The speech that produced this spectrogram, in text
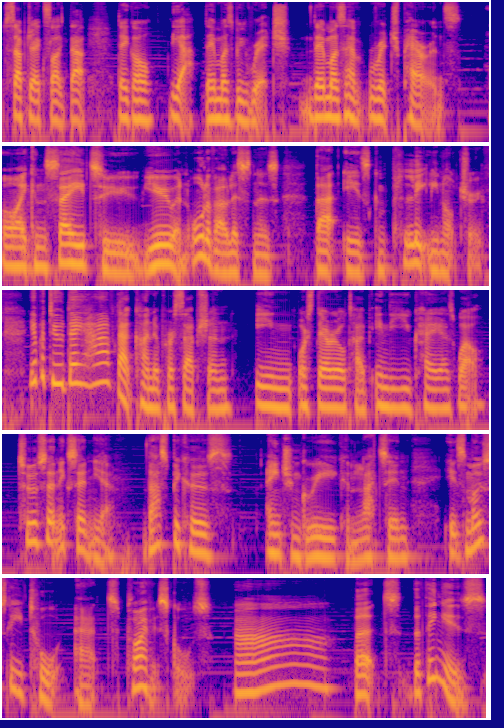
subjects like that, they go, yeah, they must be rich. They must have rich parents. Well, I can say to you and all of our listeners, that is completely not true. Yeah, but do they have that kind of perception in or stereotype in the UK as well? To a certain extent, yeah. That's because ancient Greek and Latin, it's mostly taught at private schools. Oh, But the thing is,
